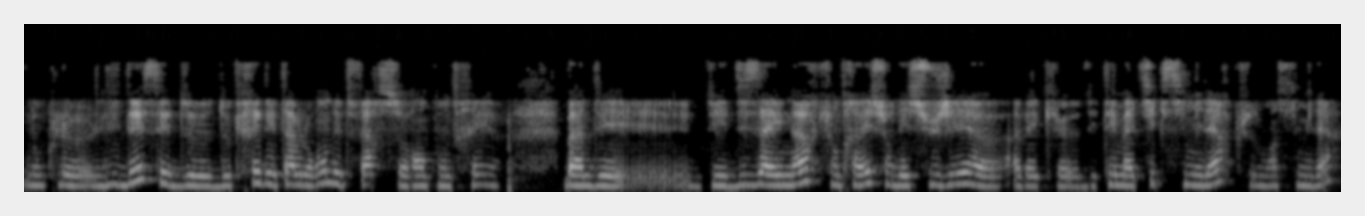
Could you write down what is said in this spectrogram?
Donc l'idée, c'est de, de, créer des tables rondes et de faire se rencontrer ben, des, des designers qui ont travaillé sur des sujets euh, avec euh, des thématiques similaires, plus ou moins similaires.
